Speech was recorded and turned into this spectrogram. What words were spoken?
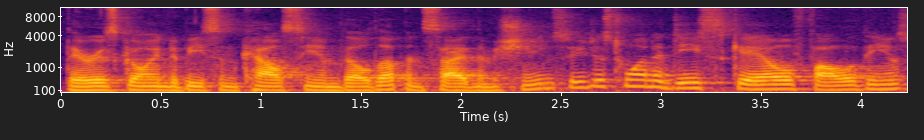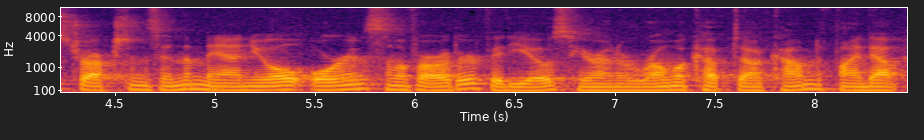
there is going to be some calcium buildup inside the machine, so you just want to descale, follow the instructions in the manual or in some of our other videos here on aromacup.com to find out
